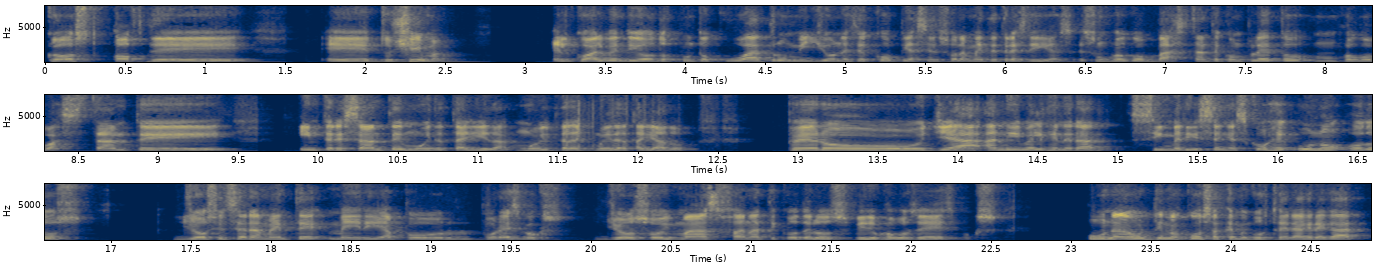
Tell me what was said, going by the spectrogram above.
Ghost of the eh, Tsushima, el cual vendió 2.4 millones de copias en solamente tres días. Es un juego bastante completo, un juego bastante interesante, muy detallado, muy, muy detallado. Pero ya a nivel general, si me dicen escoge uno o dos, yo sinceramente me iría por, por Xbox. Yo soy más fanático de los videojuegos de Xbox. Una última cosa que me gustaría agregar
